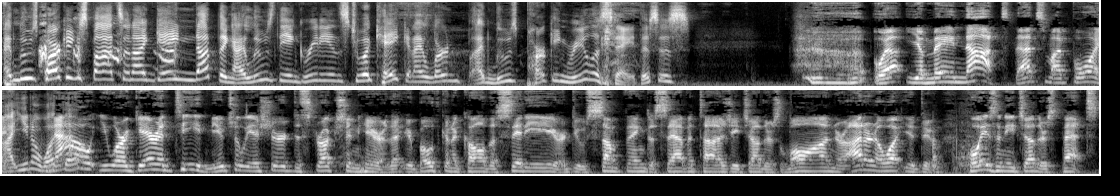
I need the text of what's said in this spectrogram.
I lose parking spots and I gain nothing. I lose the ingredients to a cake and I learn. I lose parking real estate. This is. Well, you may not. That's my point. I- you know what, Now though? you are guaranteed mutually assured destruction here. That you're both going to call the city or do something to sabotage each other's lawn, or I don't know what you do, poison each other's pets.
